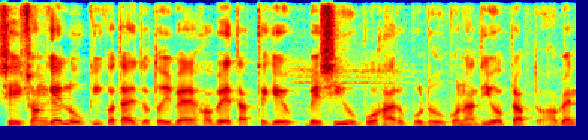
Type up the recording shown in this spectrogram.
সেই সঙ্গে লৌকিকতায় যতই ব্যয় হবে, তার থেকে বেশি উপহার, উপঢৌকনা দিয়েও প্রাপ্ত হবেন।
